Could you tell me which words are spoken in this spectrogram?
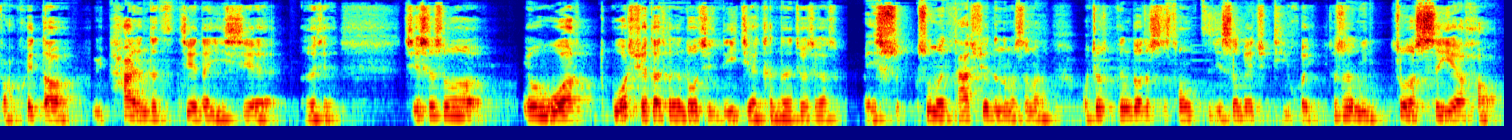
反馈到与他人的之间的一些和谐。其实说。因为我国学的很多东西理解，可能就是要是没书书门他学的那么深嘛，我就更多的是从自己身边去体会。就是你做事也好，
